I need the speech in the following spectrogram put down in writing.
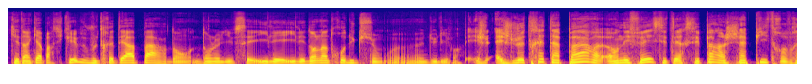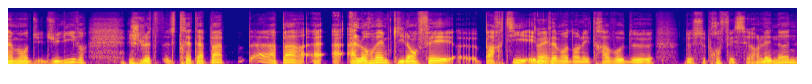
Qui est un cas particulier, vous le traitez à part dans, dans le livre. C'est, il, est, il est dans l'introduction euh, du livre. Je, le traite à part, en effet, c'est-à-dire que c'est pas un chapitre vraiment du, du, livre. Je le traite à part, à part à, alors même qu'il en fait euh, partie, et ouais. notamment dans les travaux de, de ce professeur Lennon.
